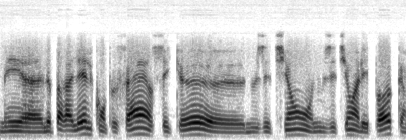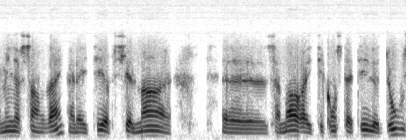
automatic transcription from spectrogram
Mais euh, le parallèle qu'on peut faire, c'est que euh, nous étions nous étions à l'époque en 1920. Elle a été officiellement euh, euh, sa mort a été constatée le 12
